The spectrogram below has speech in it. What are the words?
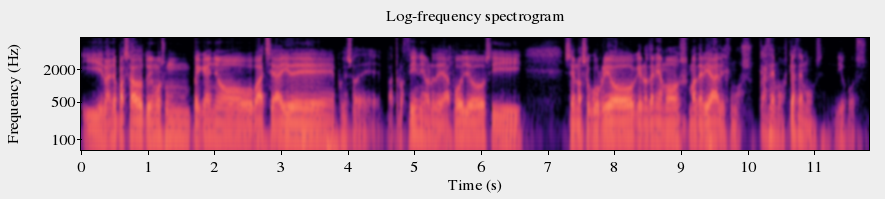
y el año pasado tuvimos un pequeño bache ahí de, pues eso, de patrocinios, de apoyos y se nos ocurrió que no teníamos material y dijimos, ¿qué hacemos? ¿Qué hacemos? Digo, pues,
